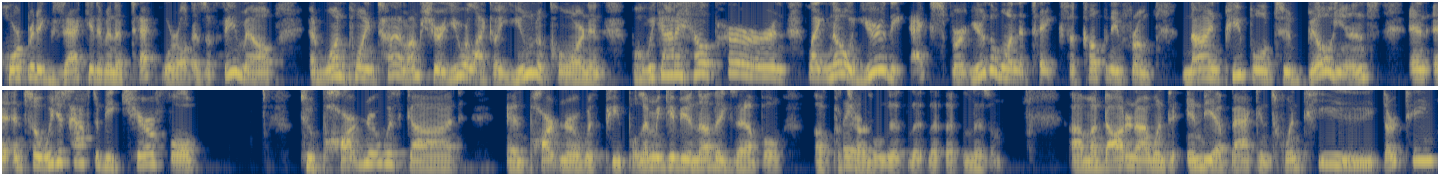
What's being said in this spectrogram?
corporate executive in a tech world as a female at one point in time i'm sure you were like a unicorn and well we got to help her. And like no you're the expert. You're the one that takes a company from nine people to billions. And and so we just have to be careful to partner with god and partner with people. Let me give you another example of paternalism. Uh, my daughter and I went to India back in 2013.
